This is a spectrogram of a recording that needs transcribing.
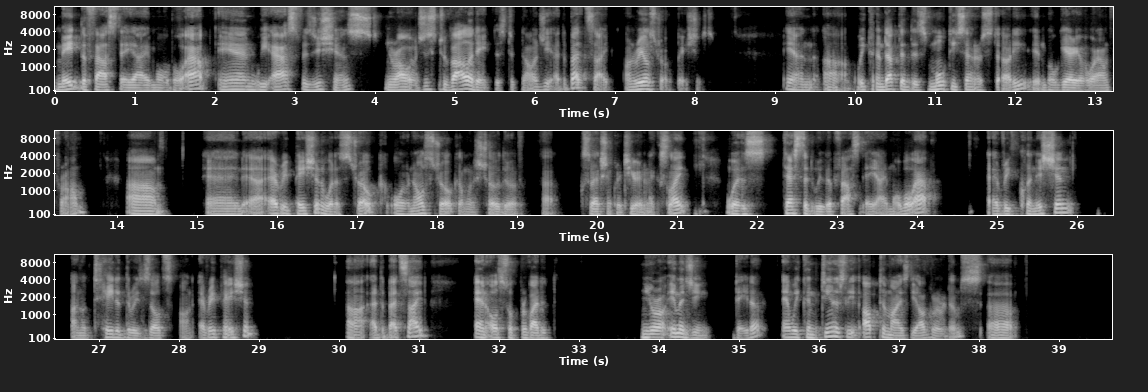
made the Fast AI mobile app, and we asked physicians, neurologists, to validate this technology at the bedside on real stroke patients. And uh, we conducted this multi-center study in Bulgaria, where I'm from. Um, and uh, every patient with a stroke or no stroke, I'm going to show the uh, selection criteria in the next slide, was tested with the Fast AI mobile app. Every clinician annotated the results on every patient uh, at the bedside and also provided neuroimaging data. And we continuously optimized the algorithms uh,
